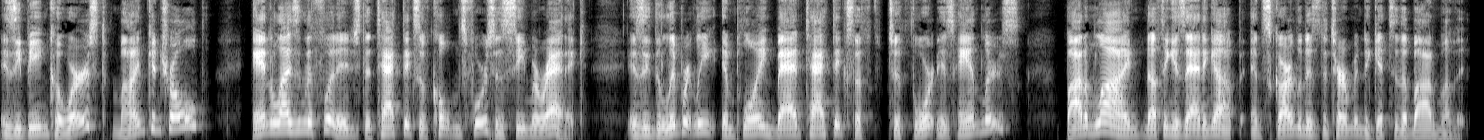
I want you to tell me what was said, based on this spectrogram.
Is he being coerced? Mind controlled? Analyzing the footage, the tactics of Colton's forces seem erratic. Is he deliberately employing bad tactics to, thwart his handlers? Bottom line, nothing is adding up, and Scarlett is determined to get to the bottom of it.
